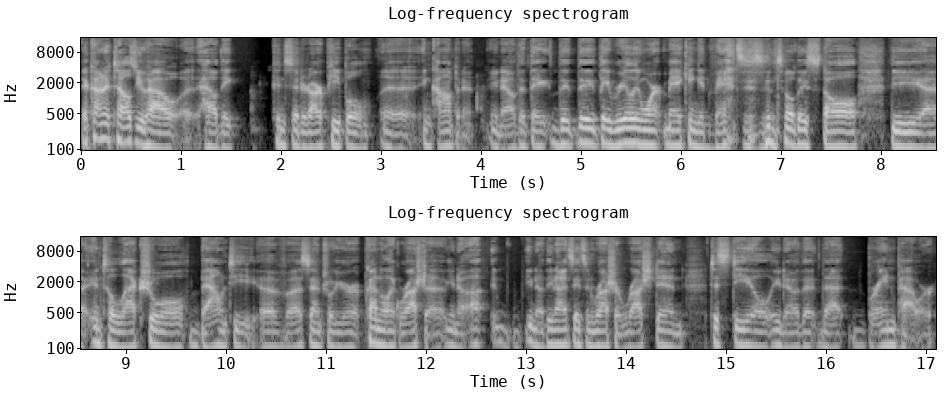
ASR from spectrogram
it kind of tells you how how they considered our people uh, incompetent you know that they, they they really weren't making advances until they stole the uh, intellectual bounty of uh, central europe kind of like russia you know uh, you know the united states and russia rushed in to steal you know that that brain power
